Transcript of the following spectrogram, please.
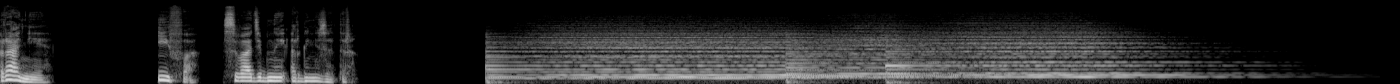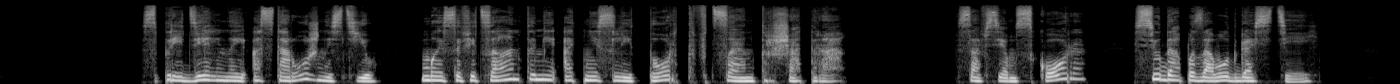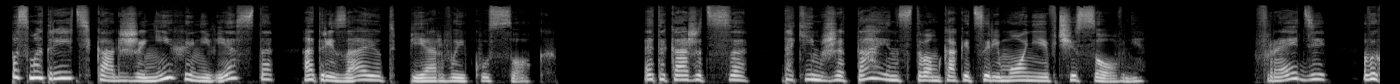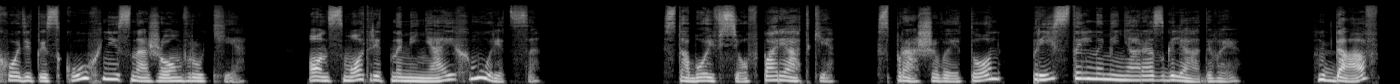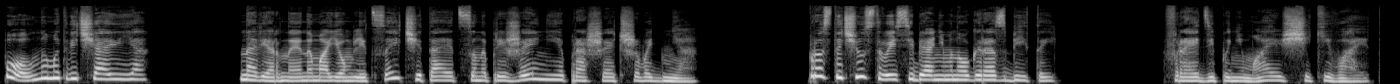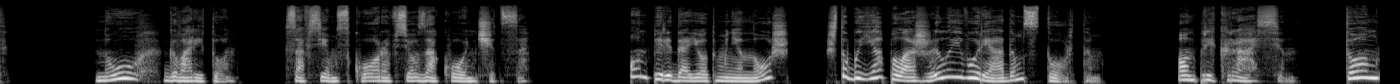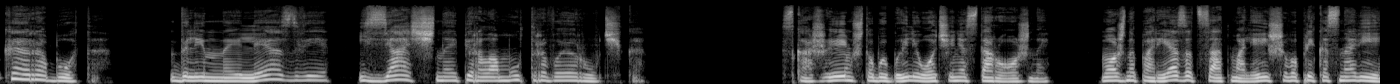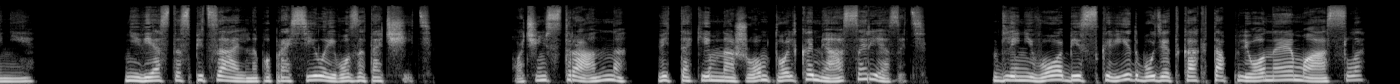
Ранее. Ифа, свадебный организатор. С предельной осторожностью мы с официантами отнесли торт в центр шатра. Совсем скоро сюда позовут гостей. Посмотреть, как жених и невеста отрезают первый кусок. Это кажется таким же таинством, как и церемония в часовне. Фредди выходит из кухни с ножом в руке. Он смотрит на меня и хмурится. «С тобой все в порядке?» — спрашивает он, пристально меня разглядывая. «Да, в полном», — отвечаю я. Наверное, на моем лице читается напряжение прошедшего дня. Просто чувствую себя немного разбитой. Фредди, понимающе кивает. «Ну, — говорит он, — совсем скоро все закончится». Он передает мне нож, чтобы я положила его рядом с тортом. Он прекрасен, тонкая работа, длинное лезвие, изящная перламутровая ручка. Скажи им, чтобы были очень осторожны. Можно порезаться от малейшего прикосновения. Невеста специально попросила его заточить. Очень странно, ведь таким ножом только мясо резать. Для него бисквит будет как топленое масло.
